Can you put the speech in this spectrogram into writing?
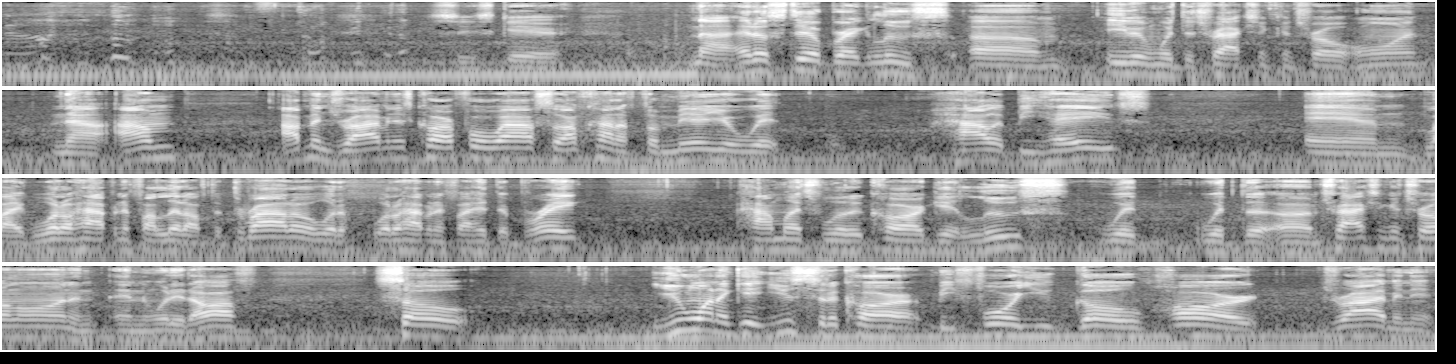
No. she's scared. Nah, it'll still break loose um, even with the traction control on. Now I'm I've been driving this car for a while, so I'm kind of familiar with how it behaves and like what'll happen if I let off the throttle, what what'll happen if I hit the brake, how much will the car get loose with with the um, traction control on and, and with it off. So you want to get used to the car before you go hard driving it.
